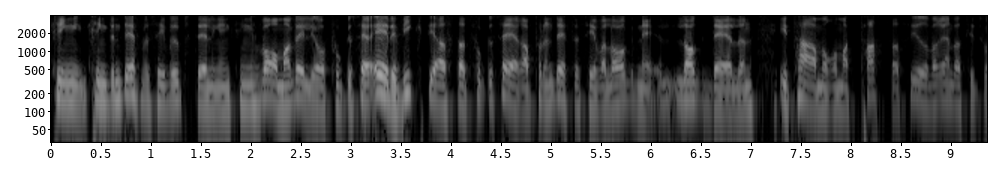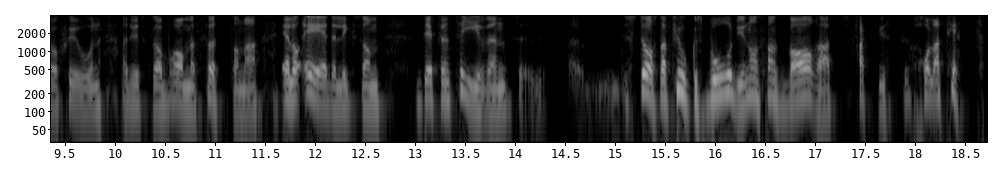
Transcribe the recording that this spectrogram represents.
kring, kring den defensiva uppställningen, kring var man väljer att fokusera. Är det viktigast att fokusera på den defensiva lagne, lagdelen i termer om att passa sig ur varenda situation, att vi ska vara bra med fötterna? Eller är det liksom defensivens största fokus borde ju någonstans vara att faktiskt hålla tätt.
